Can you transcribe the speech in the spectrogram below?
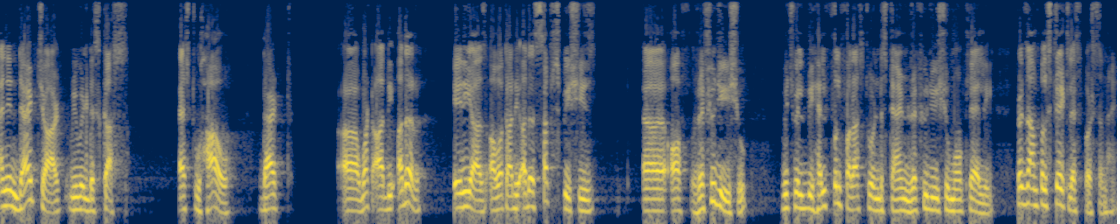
other areas what are the other sub species of ریفیوجیلپ فل فارڈرسٹینڈ ریفیوجیلی فار ایگزامپل اسٹیٹ لیس پرسن ہیں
